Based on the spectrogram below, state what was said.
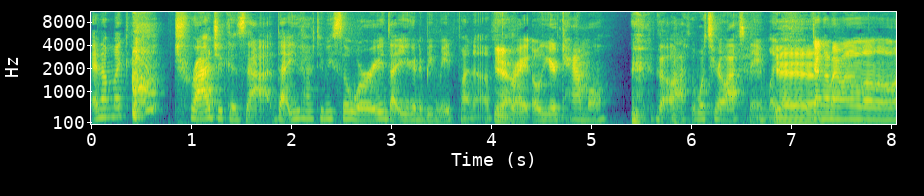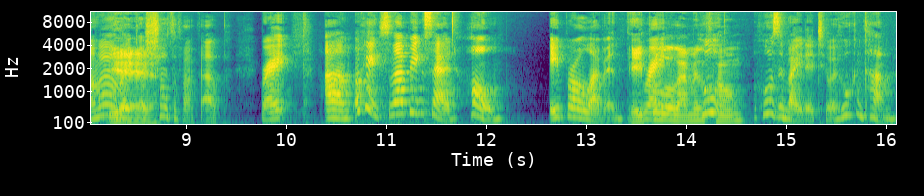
And I'm like, how tragic is that? That you have to be so worried that you're going to be made fun of, Yeah. right? Oh, you're Tamil. that last, what's your last name? Like, Yeah, yeah, like Yeah, yeah. shut the fuck up, right? Um, okay, so that being said, home, April 11th. April right? 11th, Who- home. Who's invited to it? Who can come?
